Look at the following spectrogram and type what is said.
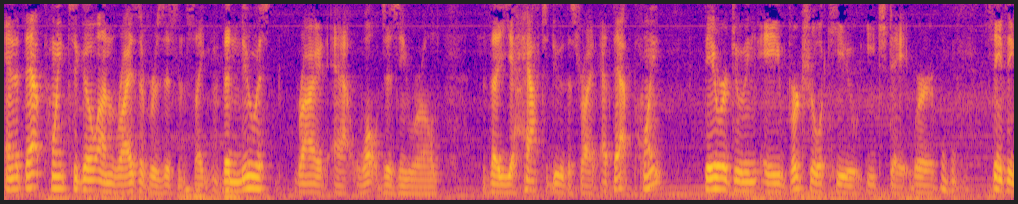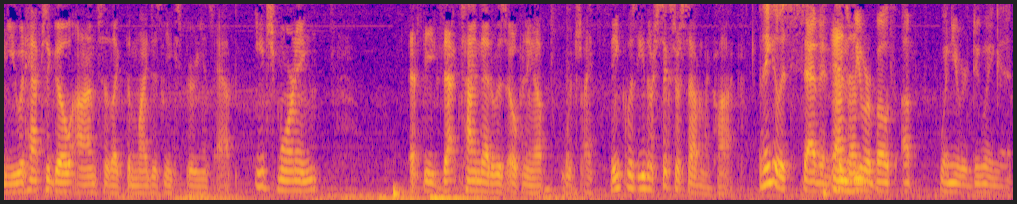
And at that point, to go on Rise of Resistance, like the newest ride at Walt Disney World, the you have to do this ride. At that point, they were doing a virtual queue each day, where mm-hmm. same thing. You would have to go on to like the My Disney Experience app each morning at the exact time that it was opening up, which I think was either six or seven o'clock. I think it was seven because we were both up when you were doing it.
